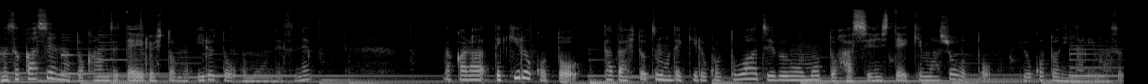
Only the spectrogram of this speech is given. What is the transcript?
難しいなと感じている人もいると思うんですね。だからできることただ一つのできることは自分をもっと発信していきましょうということになります。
